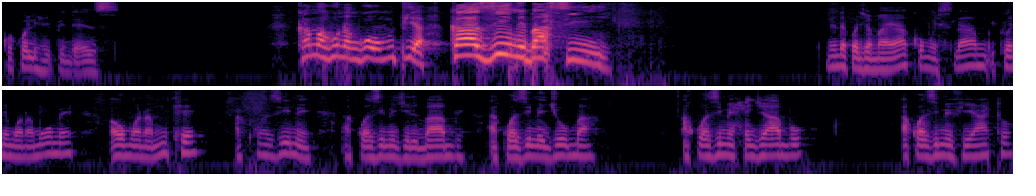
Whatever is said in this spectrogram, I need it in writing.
Kwa kweli haipendezi. Kama huna nguo mpya kaazime basi. Nenda kwa jamaa yako mwislamu ikiwa ni mwanamume au mwanamke akuazime. Akuazime jilbabu akuazime juba akuazime hijabu akuazime viato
